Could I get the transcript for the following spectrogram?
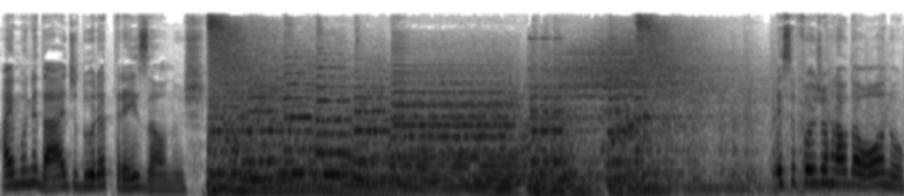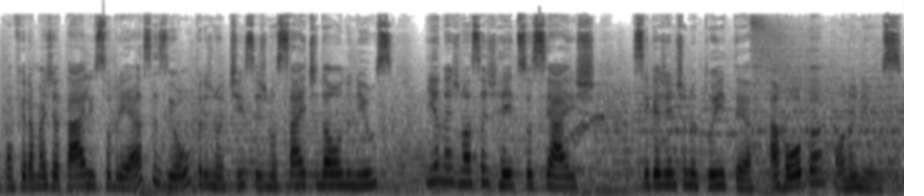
a imunidade dura três anos. Esse foi o Jornal da ONU. Confira mais detalhes sobre essas e outras notícias no site da ONU News e nas nossas redes sociais. Siga a gente no Twitter, arroba ONU News.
